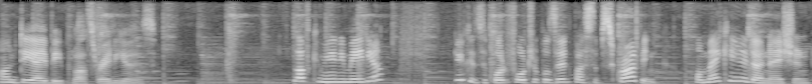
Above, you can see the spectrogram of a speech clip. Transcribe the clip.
on DAB Plus radios. Love community media? You can support 4 Z by subscribing or making a donation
